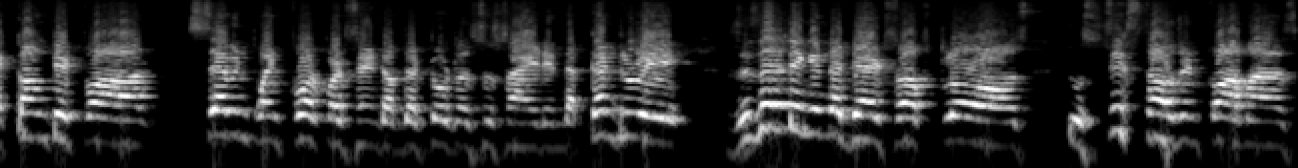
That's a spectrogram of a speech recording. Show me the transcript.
accounted for 7.4% of the total suicide in the country, resulting in the deaths of close to 6,000 farmers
